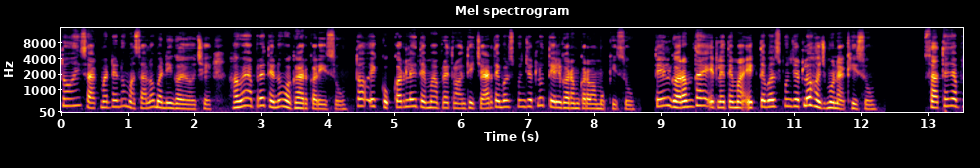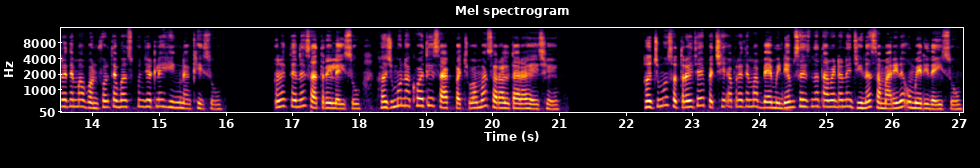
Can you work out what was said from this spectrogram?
તો અહીં શાક માટેનો મસાલો બની ગયો છે. હવે આપણે તેનો વઘાર કરીશું. તો એક કુકર લઈ તેમાં આપણે ત્રણથી ચાર ટેબલસ્પૂન જેટલું તેલ ગરમ કરવા મૂકીશું. તેલ ગરમ થાય એટલે તેમાં એક ટેબલસ્પૂન જેટલો હજમો નાખીશું. સાથે જ આપણે તેમાં વન ફોર ટેબલસ્પૂન જેટલી હિંગ નાખીશું. અને તેને સાતરી લઈશું. હજમો નાખવાથી શાક પચવામાં સરળતા રહે છે. હજમો સતરાઈ જાય પછી આપણે તેમાં બે મીડિયમ સાઇઝના ટામેટાને ઝીણા સમારીને ઉમેરી દઈશું.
